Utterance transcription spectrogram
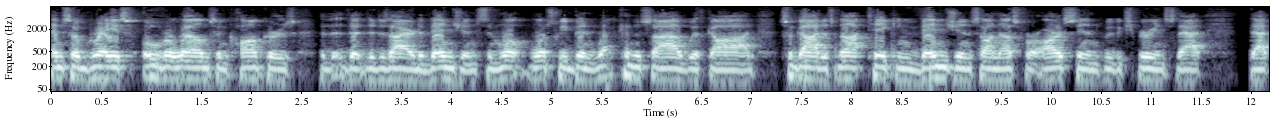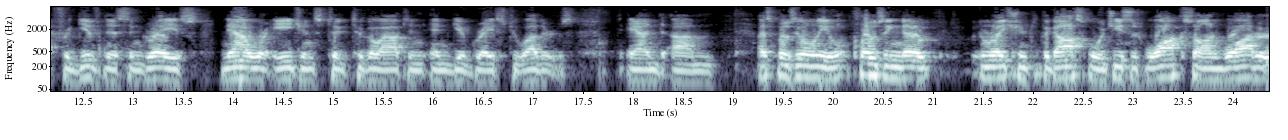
And so grace overwhelms and conquers the, the, the desire to vengeance. And once we've been reconciled with God, so God is not taking vengeance on us for our sins. We've experienced that that forgiveness and grace. Now we're agents to, to go out and, and give grace to others. And um, I suppose the only closing note in relation to the gospel where Jesus walks on water,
